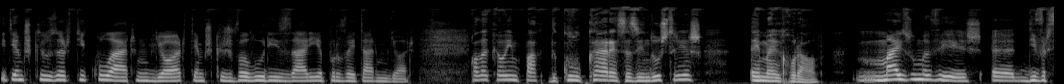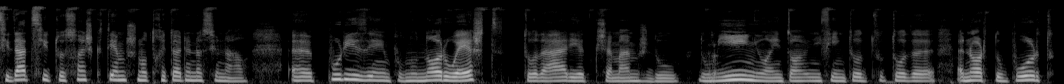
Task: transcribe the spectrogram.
e temos que os articular melhor, temos que os valorizar e aproveitar melhor. Qual é que é o impacto de colocar essas indústrias em meio rural? Mais uma vez, a diversidade de situações que temos no território nacional. Por exemplo, no Noroeste, toda a área que chamamos do, do Minho, então, enfim, todo, toda a norte do Porto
